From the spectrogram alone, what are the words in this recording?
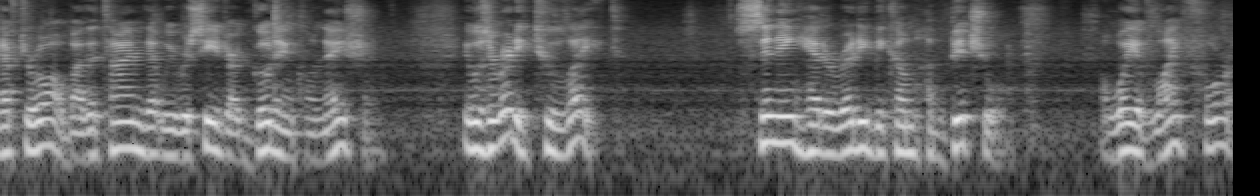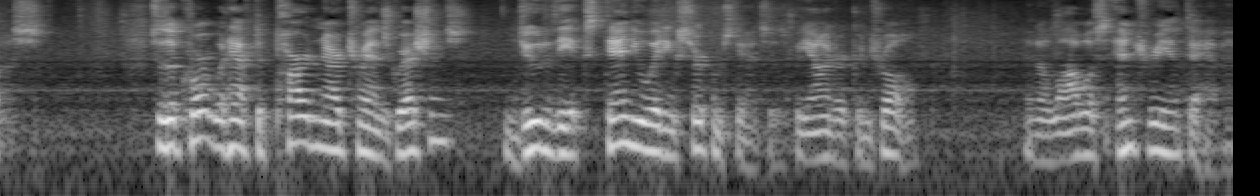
After all, by the time that we received our good inclination, it was already too late. Sinning had already become habitual, a way of life for us. So the court would have to pardon our transgressions due to the extenuating circumstances beyond our control and allow us entry into heaven.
